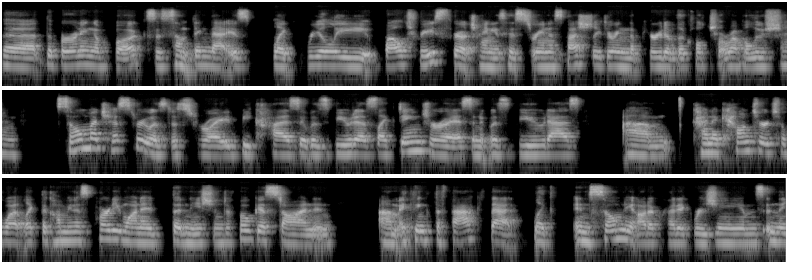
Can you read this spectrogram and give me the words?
the the burning of books is something that is like really well traced throughout Chinese history, and especially during the period of the Cultural Revolution. So much history was destroyed because it was viewed as like dangerous, and it was viewed as um, kind of counter to what like the Communist Party wanted the nation to focus on, and um, I think the fact that, like in so many autocratic regimes in the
